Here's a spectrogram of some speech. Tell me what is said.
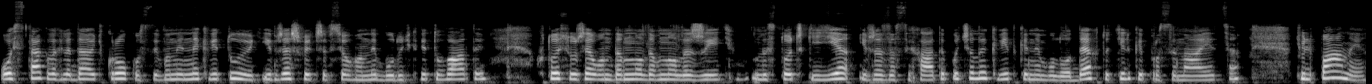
Ось так виглядають крокуси, вони не квітують і вже швидше всього не будуть квітувати. Хтось уже давно-давно лежить, листочки є і вже засихати почали, квітки не було. Дехто тільки просинається. Тюльпани.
